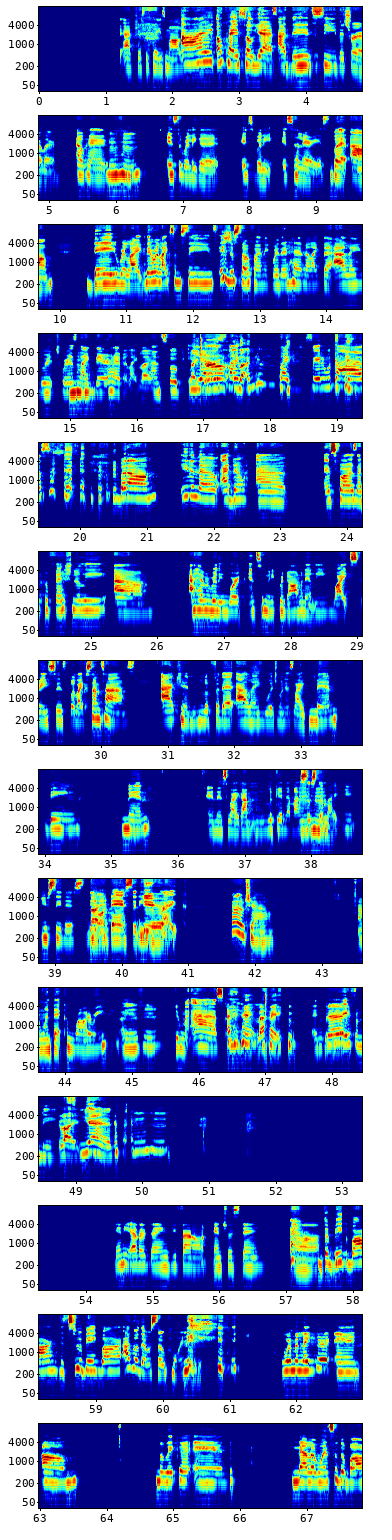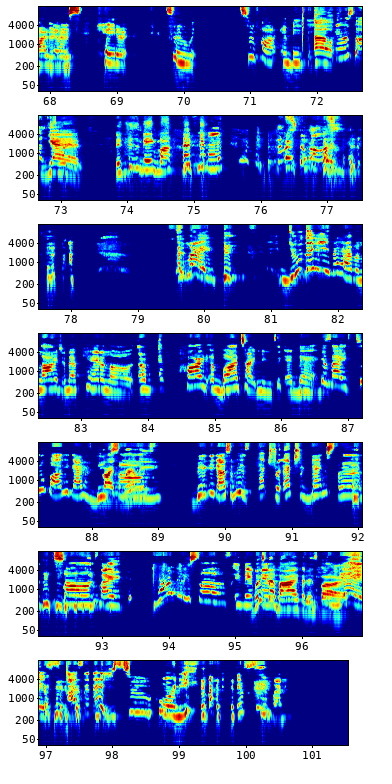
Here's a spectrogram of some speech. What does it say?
the actress who plays Molly. I okay, so yes, I did see the trailer. okay, Mm-hmm. it's really good. It's really it's hilarious. But um, they were like there were like some scenes. It's just so funny where they're having like the eye language, where it's Mhm. like they're having like, Like- unspoken, like, yes, girl, like like- mm, like saying it with the eyes. but um, even though I don't, uh, as far as like professionally, um, I haven't really worked in too many predominantly white spaces, but like sometimes I can look for that eye language when it's like men being men. And it's like I'm looking at my sister Mhm. like you, you see this the Like, audacity yeah. like hello, child I want that camaraderie Mm-hmm. through my eyes like and away from these Like- yes hmm any other things you found interesting? Um, the big bar, the two big bar. I thought that was so corny. Where Malika and um Malika and Nella went to the bar that Mhm. was catered to Tupac and Biggie. Oh, it was so yes, the two big bar. First of all, like, do they even have a large enough catalog of hard and bar type music at that? Because like Tupac, he got his deep like songs. really? Biggie got some of his extra, extra gangster songs. Like, how many songs in their What's the catalog? vibe in this bar? Yes. I said that's just too corny. It's too funny.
